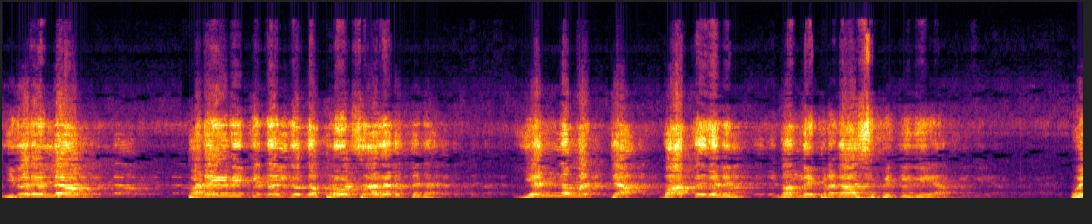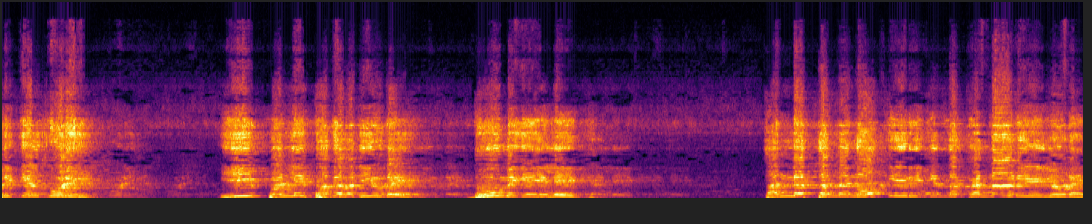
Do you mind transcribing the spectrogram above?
ഇവരെല്ലാം പടയണിക്ക് നൽകുന്ന പ്രോത്സാഹനത്തിന് എണ്ണമറ്റ വാക്കുകളിൽ നന്ദി പ്രകാശിപ്പിക്കുകയാണ്. ഒരിക്കൽ കൂടി ഈ പള്ളി ഭഗവതിയുടെ ഭൂമികയിലേക്ക് തന്നെ തന്നെ നോക്കിയിരിക്കുന്ന കണ്ണാടിയിലൂടെ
